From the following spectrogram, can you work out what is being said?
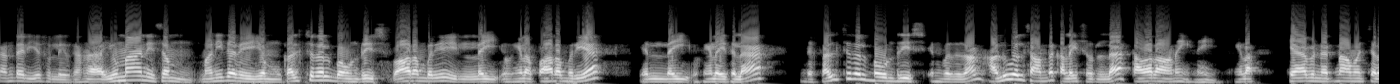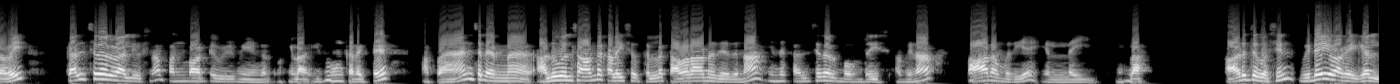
கண்டறிய சொல்லியிருக்காங்க. ஹியூமானிசம் மனிதநேயம் கல்ச்சுரல் பவுண்டரிஸ் பாரம்பரிய இல்லை ஓகேங்களா? பாரம்பரிய எல்லை ஓகேங்களா? இதுல இந்த கல்ச்சுரல் பவுண்டரிஸ் என்பதுதான் அலுவல் சார்ந்த கலை சொல்ல தவறான இணை ஓகேங்களா கேபினட்னா அமைச்சரவை கல்ச்சுரல் வேல்யூஸ்னா பண்பாட்டு விழுமியங்கள் ஓகேங்களா இதுவும் கரெக்ட் அப்ப ஆன்சர் என்ன? அலுவல் சார்ந்த கலை சொற்கள்ல தவறானது எதுனா இந்த கல்ச்சுரல் பவுண்டரிஸ் அப்படின்னா பாரம்பரிய எல்லை ஓகேங்களா அடுத்த கொஸ்டின் விடை வகைகள்.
